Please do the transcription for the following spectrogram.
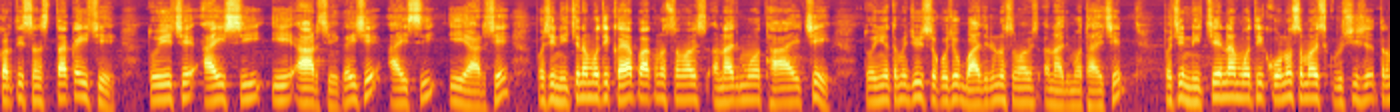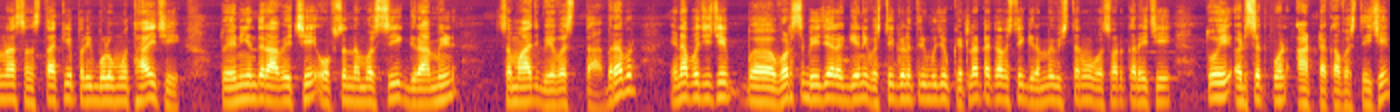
કરતી સંસ્થા કઈ છે? તો એ છે આઈસીએઆર છે. કઈ છે? આઈસીએઆર છે. પછી નીચેનામાંથી કયા પાકનો સમાવેશ અનાજમાં થાય છે? તો અહીંયા તમે જોઈ શકો છો બાજરીનો સમાવેશ અનાજમાં થાય છે. પછી નીચેનામાંથી કોનો સમાવેશ કૃષિ ક્ષેત્રના સંસ્થાકીય પરિબળોમાં થાય છે? તો એની અંદર આવે છે ઓપ્શન નંબર સી, ગ્રામીણ સમાજ વ્યવસ્થા. બરાબર? એના પછી છે વર્ષ બે હજાર અગિયારની વસ્તી ગણતરી મુજબ કેટલા ટકા વસ્તી ગ્રામ્ય વિસ્તારમાં વસવાટ કરે છે? તો એ અડસઠ પોઈન્ટ આઠ ટકા વસ્તી છે.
